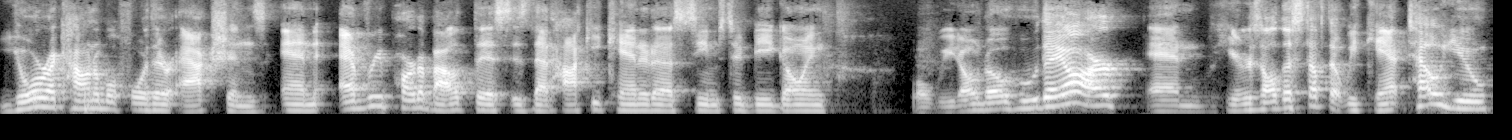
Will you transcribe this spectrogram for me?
you're accountable for their actions." And every part about this is that Hockey Canada seems to be going, "Well, we don't know who they are, and here's all this stuff that we can't tell you."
